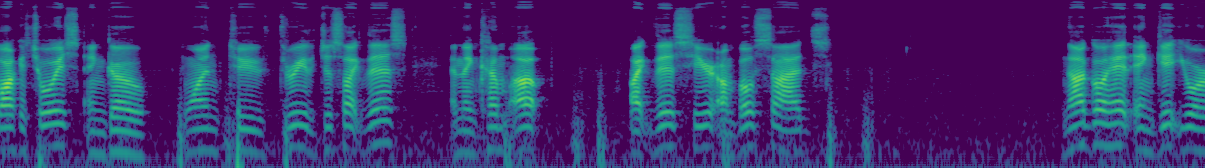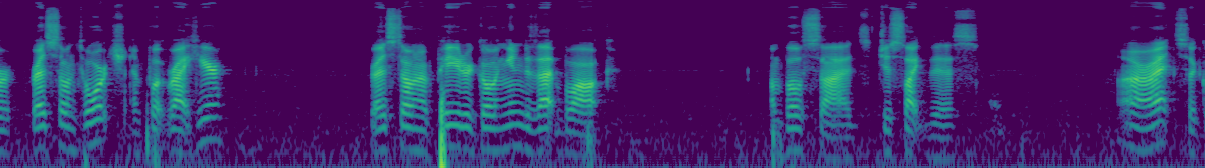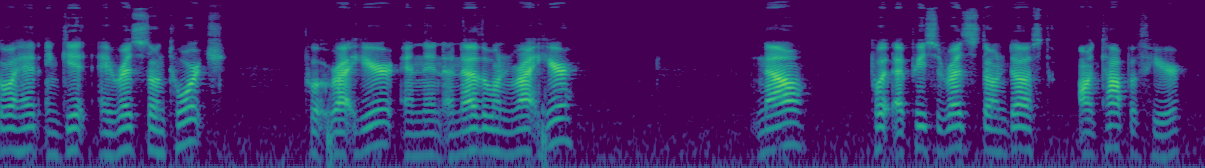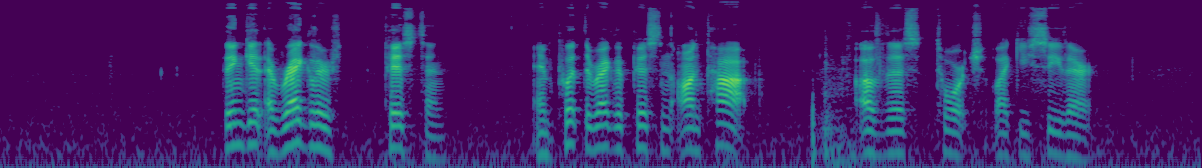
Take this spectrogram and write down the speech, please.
block of choice and go one, two, three, just like this, and then come up like this here on both sides. Now go ahead and get your redstone torch and put right here. Redstone repeater going into that block on both sides, just like this. Alright, so go ahead and get a redstone torch put right here and then another one right here. Now put a piece of redstone dust on top of here. Then get a regular piston and put the regular piston on top of this torch like you see there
